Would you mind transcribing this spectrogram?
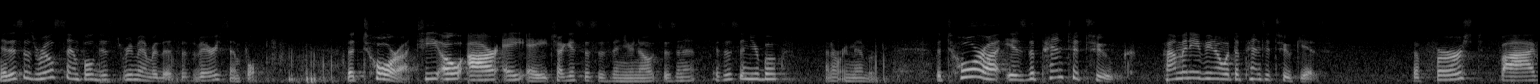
now this is real simple, just remember this, it's very simple. The Torah, T O R A H, I guess this is in your notes, isn't it? Is this in your books? I don't remember. The Torah is the Pentateuch. How many of you know what the Pentateuch is? The first five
